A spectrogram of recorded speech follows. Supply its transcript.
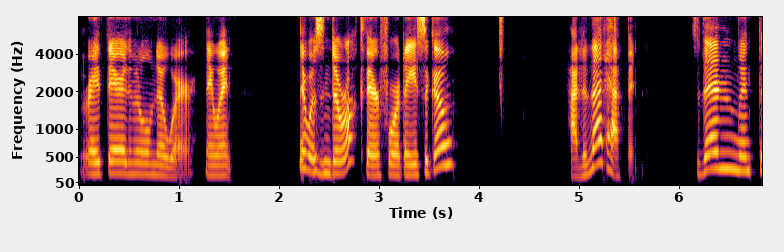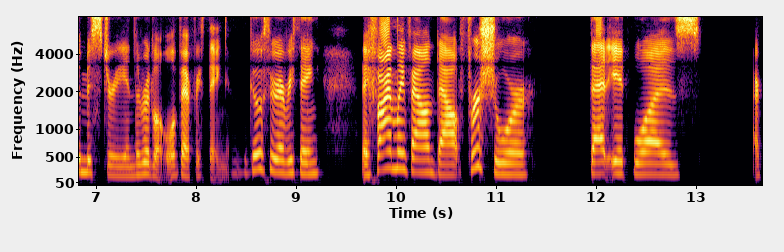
right there in the middle of nowhere. They went, there wasn't a rock there four days ago. How did that happen? So then went the mystery and the riddle of everything. We go through everything. They finally found out for sure that it was a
